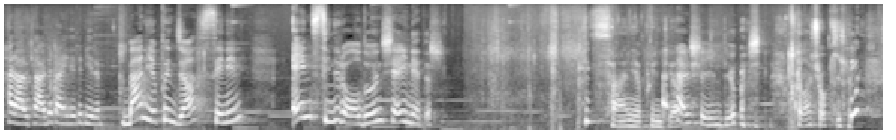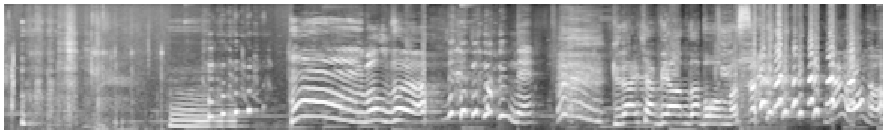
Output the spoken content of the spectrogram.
Her halükarda ben yine de birim. Ben yapınca senin en sinir olduğun şey nedir? Sen yapınca Her şeyin diyormuş. o kadar çok iyi. hmm. Hmm, buldum. ne? Gülerken bir anda boğulması. Değil mi ama?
